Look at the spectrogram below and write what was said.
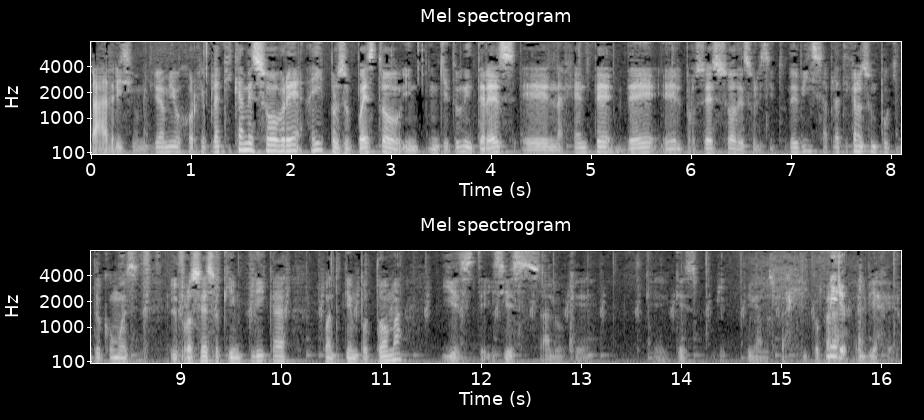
Padrísimo. Mi querido amigo Jorge, platícame sobre, hay por supuesto in- inquietud interés en la gente del proceso de solicitud de visa. Platícanos un poquito cómo es el proceso, qué implica, cuánto tiempo toma y este y si es algo que, que- que es, digamos, práctico para el viajero.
